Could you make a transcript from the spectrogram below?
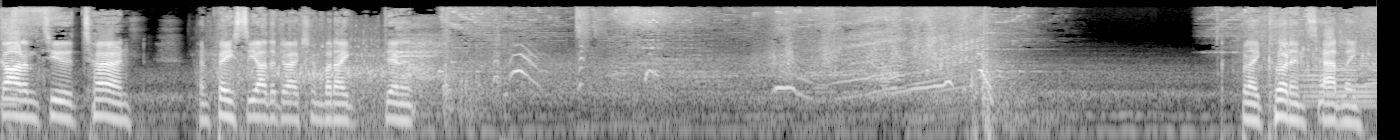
got him to turn and face the other direction, but I didn't. But I couldn't, sadly.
